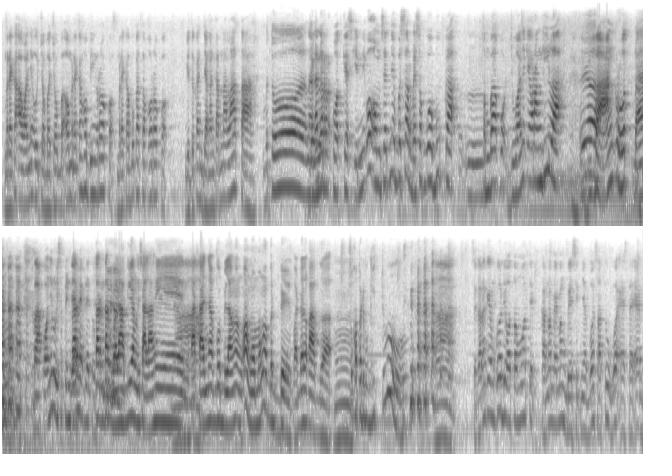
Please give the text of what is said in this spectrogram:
mereka awalnya uh, coba-coba, oh mereka hobi ngerokok, mereka buka toko rokok, gitu kan? Jangan karena latah. Betul. Nah kan Denger podcast ini, oh omsetnya besar, besok gua buka Hmm. tembakau, jualnya kayak orang gila, Iya. bangkrut, Bang. bakonya lu Ntar, bebek deh tuh. ntar, ntar gua lagi yang disalahin. Nah. Katanya gua bilang, oh ngomongnya gede, padahal kagak. Hmm. Suka pada begitu. Nah, sekarang kayak gue di otomotif karena memang basicnya gue satu gue STM,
